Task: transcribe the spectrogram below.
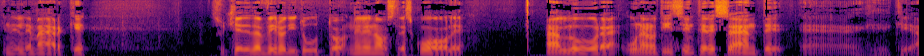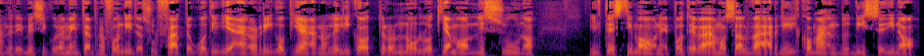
nelle Marche. Succede davvero di tutto nelle nostre scuole. Allora, una notizia interessante eh, che andrebbe sicuramente approfondita sul fatto quotidiano, Rigopiano, l'elicottero non lo chiamò nessuno. Il testimone, potevamo salvarli, il comando disse di no.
